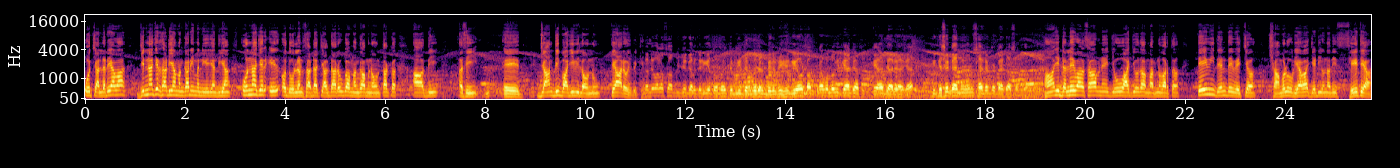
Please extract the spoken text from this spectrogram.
ਉਹ ਚੱਲ ਰਿਹਾ ਵਾ। ਜਿੰਨਾ ਚਿਰ ਸਾਡੀਆਂ ਮੰਗਾਂ ਨਹੀਂ ਮੰਨੀਆਂ ਜਾਂਦੀਆਂ ਉਹਨਾਂ ਚਿਰ ਇਹ ਅੰਦੋਲਨ ਸਾਡਾ ਚੱਲਦਾ ਰਹੂਗਾ, ਮੰਗਾਂ ਮਨਾਉਣ ਤੱਕ ਆਪਦੀ ਅਸੀਂ ਇਹ ਜਾਨ ਦੀ ਬਾਜੀ ਵੀ ਲਾਉਣ ਨੂੰ ਤਿਆਰ ਹੋਏ ਬੈਠੇ ਹਾਂ। ਡੱਲੇਵਾਲਾ ਸਾਹਿਬ ਦੀ ਜੇ ਗੱਲ ਕਰੀਏ ਤਾਂ ਉਹਨਾਂ ਦੀ ਤਬੀਅਤ ਦਿਨ ਬ ਦਿਨ ਵਿਗੜ ਰਹੀ ਹੈਗੀ ਹੈ ਔਰ ਡਾਕਟਰਾਂ ਵੱਲੋਂ ਵੀ ਕਿਹਾ ਜਾ ਕਿਹਾ ਜਾ ਰਿਹਾ ਹੈਗਾ ਕਿ ਕਿਸੇ ਟਾਈਮ ਇਹਨਾਂ ਨੂੰ ਸਾਇਲੈਂਟ ਅਟੈਕ ਆ ਸਕਦਾ ਹੈ। ਹਾਂ ਜੀ ਡੱਲੇਵਾਲ ਸਾਹਿਬ ਨੇ ਜੋ ਅੱਜ ਉਹਦਾ ਮਰਨ ਵਰਤ 23ਵੀਂ ਦਿਨ ਦੇ ਵਿੱਚ ਸ਼ਾਮਲ ਹੋ ਗਿਆ ਵਾ ਜਿਹੜੀ ਉਹਨਾਂ ਦੀ ਸਿਹਤ ਆ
